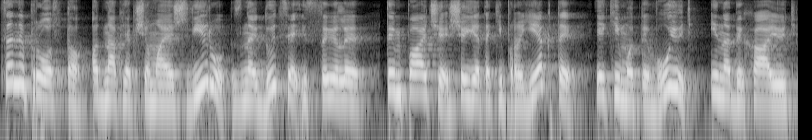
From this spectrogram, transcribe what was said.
Це непросто. Однак, якщо маєш віру, знайдуться і сили. Тим паче, що є такі проєкти, які мотивують і надихають.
